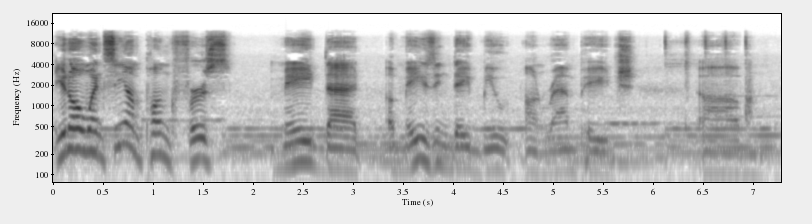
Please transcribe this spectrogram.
You know when CM Punk first made that amazing debut on Rampage, um,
